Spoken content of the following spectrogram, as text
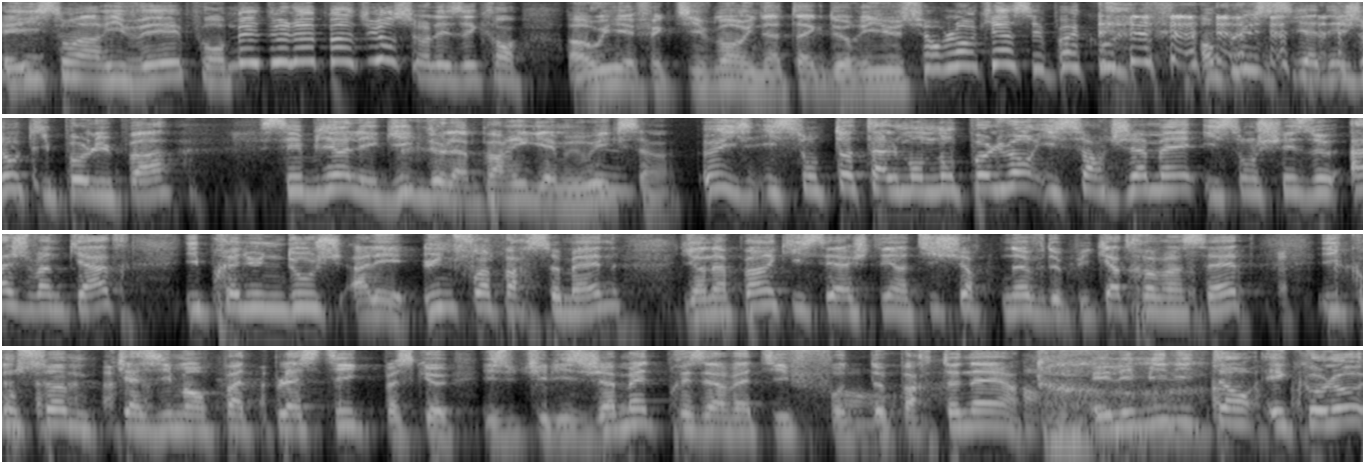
et ils sont arrivés pour mettre de la peinture sur les écrans. Ah oui, effectivement, une attaque de Ryu sur Blanca, c'est pas cool. En plus, il y a des gens qui polluent pas, c'est bien les geeks de la Paris Game Week, ça. Eux, ils, sont totalement non polluants. Ils sortent jamais. Ils sont chez eux H24. Ils prennent une douche, allez, une fois par semaine. Il y en a pas un qui s'est acheté un t-shirt neuf depuis 87. Ils consomment quasiment pas de plastique parce que ils utilisent jamais de préservatif faute de partenaires. Et les militants écolos,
